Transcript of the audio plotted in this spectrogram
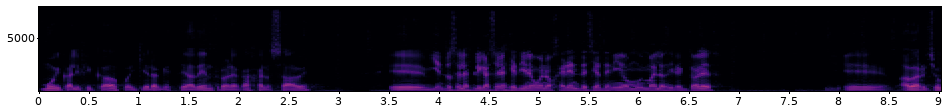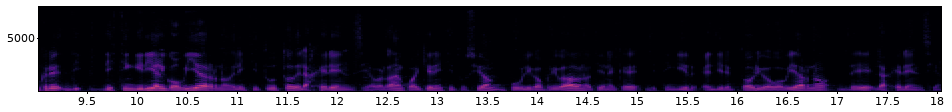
muy calificados, cualquiera que esté adentro de la caja lo sabe. Eh, ¿Y entonces la explicación es que tiene buenos gerentes y ha tenido muy malos directores? Eh, a ver, yo creo distinguiría el gobierno del instituto de la gerencia, ¿verdad? En cualquier institución, pública o privada, uno tiene que distinguir el directorio o gobierno de la gerencia.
